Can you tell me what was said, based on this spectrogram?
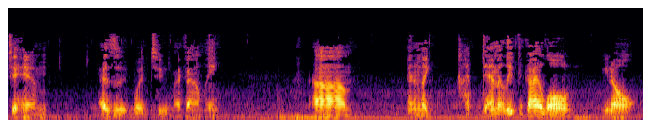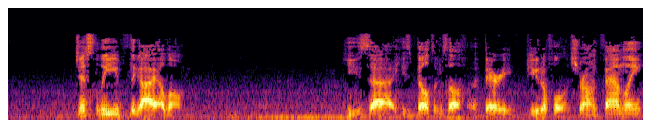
to him as it would to my family, um, and I'm like God damn it, leave the guy alone, you know, just leave the guy alone He's uh, he's built himself a very beautiful and strong family.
